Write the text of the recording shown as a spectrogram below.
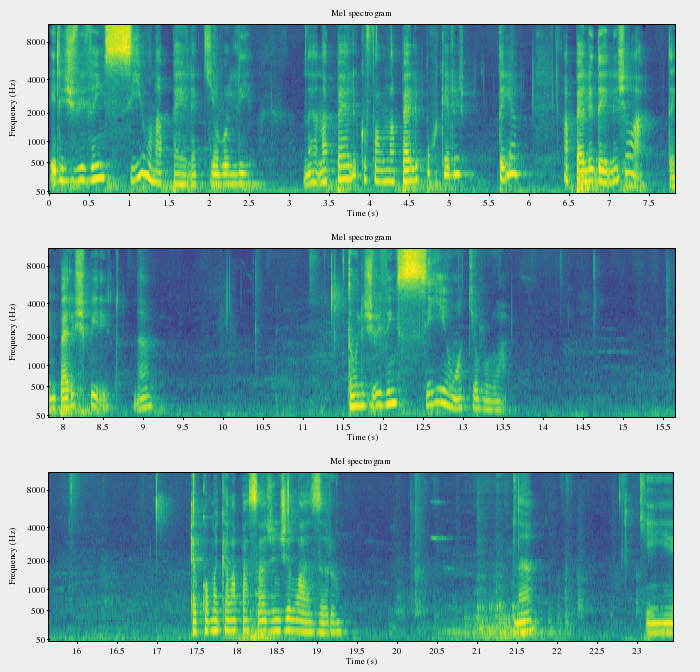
eles vivenciam na pele aquilo ali. Né? Na pele, que eu falo na pele porque eles têm a, a pele deles lá, tem perispírito, né? Então eles vivenciam aquilo lá. É como aquela passagem de Lázaro, né? Que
